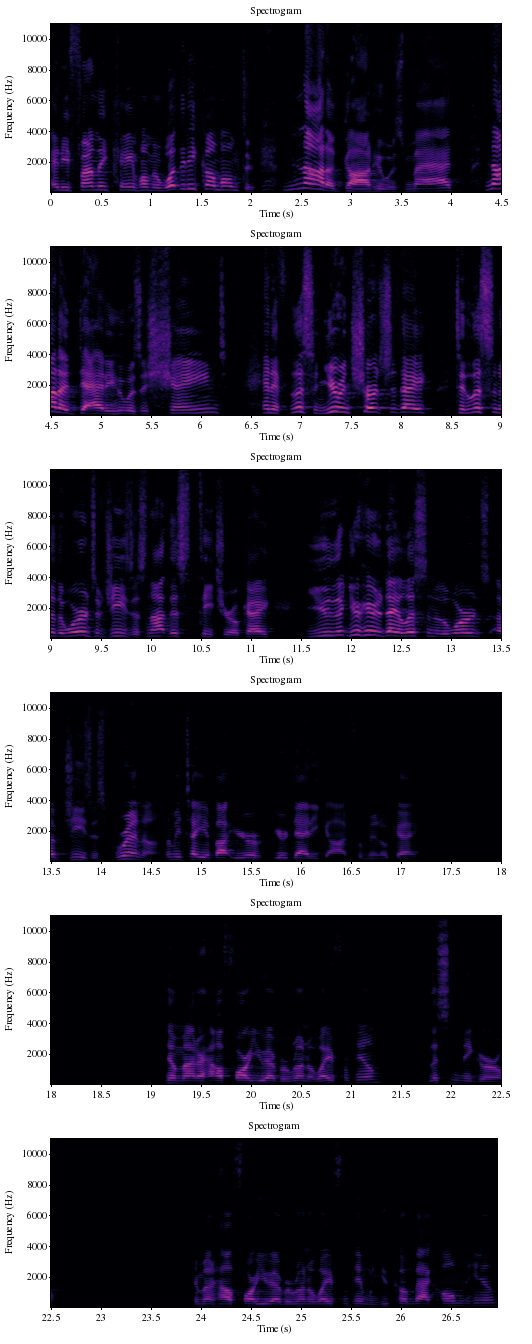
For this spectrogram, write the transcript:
and he finally came home. And what did he come home to? Not a God who was mad, not a daddy who was ashamed. And if, listen, you're in church today to listen to the words of Jesus, not this teacher, okay? You, you're here today to listen to the words of Jesus. Brenna, let me tell you about your, your daddy God for a minute, okay? No matter how far you ever run away from him, listen to me, girl. No matter how far you ever run away from him, when you come back home to him,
